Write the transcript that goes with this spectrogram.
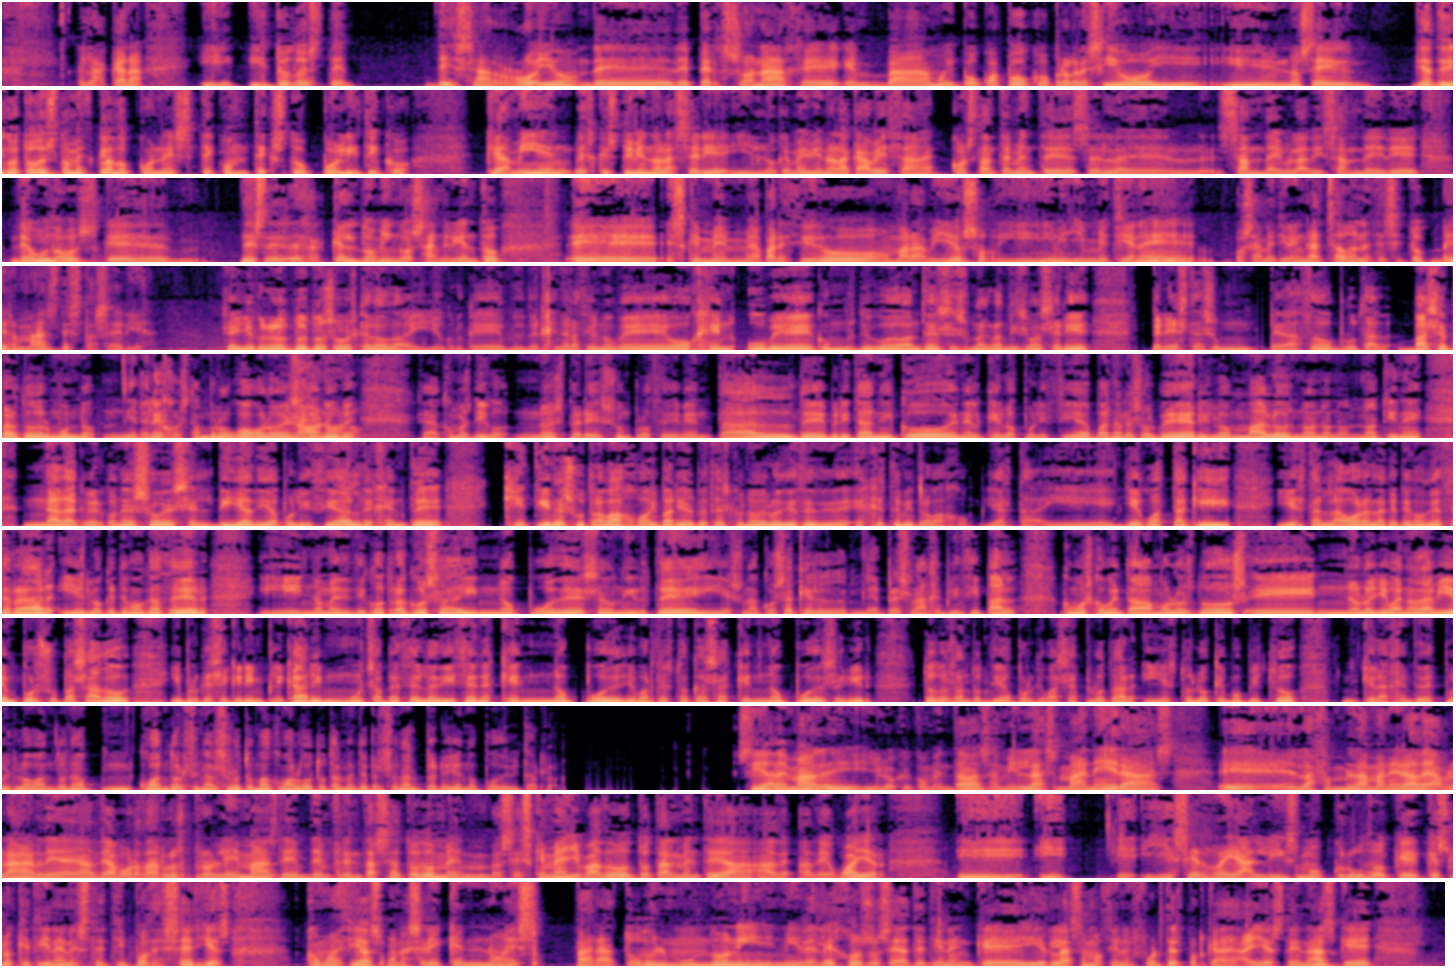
la cara. Y, y todo este desarrollo de, de, personaje que va muy poco a poco, progresivo y, y, no sé, ya te digo, todo esto mezclado con este contexto político que a mí es que estoy viendo la serie y lo que me viene a la cabeza constantemente es el, el Sunday Bloody Sunday de, de U2, que desde, desde, aquel domingo sangriento, eh, es que me, me, ha parecido maravilloso y, y, y me tiene, o sea, me tiene enganchado. Necesito ver más de esta serie. Sí, yo creo que los dos nos hemos quedado ahí. Yo creo que de Generación V o Gen V, como os digo antes, es una grandísima serie, pero esta es un pedazo brutal. ¿Va a ser para todo el mundo? Ni de lejos, tampoco juego lo es no, Gen no, V. no. O sea, como os digo, no esperéis un procedimental de británico en el que los policías van a resolver y los malos, no, no, no, no tiene nada que ver con eso. Es el día a día policial de gente que tiene su trabajo. Hay varias veces que uno de los dice, dice, es que este es mi trabajo, ya está. Y llego hasta aquí y esta es la hora en la que tengo que cerrar y es lo que tengo que hacer y no me dedico otra cosa y no puedes unirte y es una cosa que el, personaje principal, como os comentábamos los dos, eh, no lo lleva nada bien por su pasado y porque se quiere implicar y muchas veces le dicen es que no puedes llevarte esto a casa, es que no puedes seguir todo el santo día porque vas a explotar y esto es lo que hemos visto que la gente después lo abandona cuando al final se lo toma como algo totalmente personal, pero ella no puede evitarlo. Sí, además, y, lo que comentabas, a mí las maneras, eh, la, la, manera de hablar, de, de, abordar los problemas, de, de enfrentarse a todo, me, es que me ha llevado totalmente a, The Wire. Y, y, y, ese realismo crudo que, que es lo que tienen este tipo de series. Como decías, una serie que no es para todo el mundo ni, ni de lejos, o sea, te tienen que ir las emociones fuertes, porque hay escenas que,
